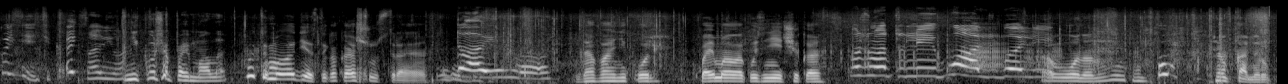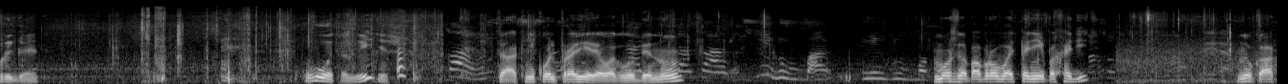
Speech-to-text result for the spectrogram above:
кузнечика. Ай, Словила. Никуша поймала. Ну ты молодец, ты какая шустрая. Дай ему. Давай, Николь. Поймала кузнечика. Посмотри, боль болит. А вон он, вот он. Пум. Прям в камеру прыгает. Вот он, видишь? Так, Николь проверила глубину. Можно попробовать по ней походить. Ну как,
